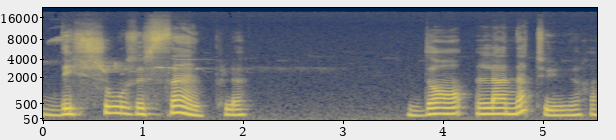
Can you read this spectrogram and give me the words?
des choses simples dans la nature.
